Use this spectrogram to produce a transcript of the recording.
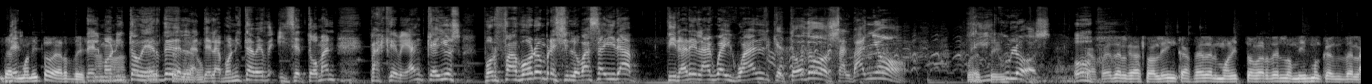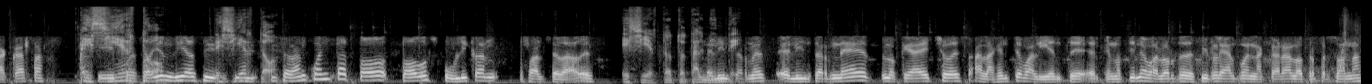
del monito verde. Del Ajá, monito verde, de la, de la monita verde, y se toman para que vean que ellos, por favor, hombre, si lo vas a ir a tirar el agua igual que todos, al baño. Pues sí. Oh, Café del gasolín, café del monito verde es lo mismo que el de la casa. Es Y, cierto. Pues, hoy en día, si, Es cierto. si- si se dan cuenta, to- todos publican falsedades. es cierto, El totalmente. internet, el internet lo que ha hecho es a la gente valiente, el que no tiene valor de decirle algo en la cara a la otra persona,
